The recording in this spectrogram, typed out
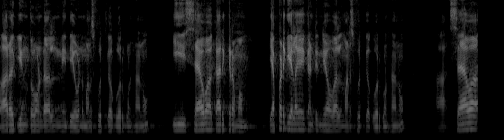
ఆరోగ్యంతో ఉండాలని దేవుడిని మనస్ఫూర్తిగా కోరుకుంటున్నాను. ఈ సేవా కార్యక్రమం ఎప్పటికీ ఇలాగే కంటిన్యూ అవ్వాలని మనస్ఫూర్తిగా కోరుకుంటున్నాను. సేవ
